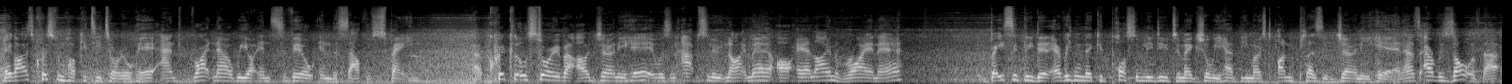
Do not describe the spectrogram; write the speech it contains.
Hey guys, Chris from Hockey Tutorial here, and right now we are in Seville in the south of Spain. A quick little story about our journey here. It was an absolute nightmare. Our airline, Ryanair, basically did everything they could possibly do to make sure we had the most unpleasant journey here. And as a result of that,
